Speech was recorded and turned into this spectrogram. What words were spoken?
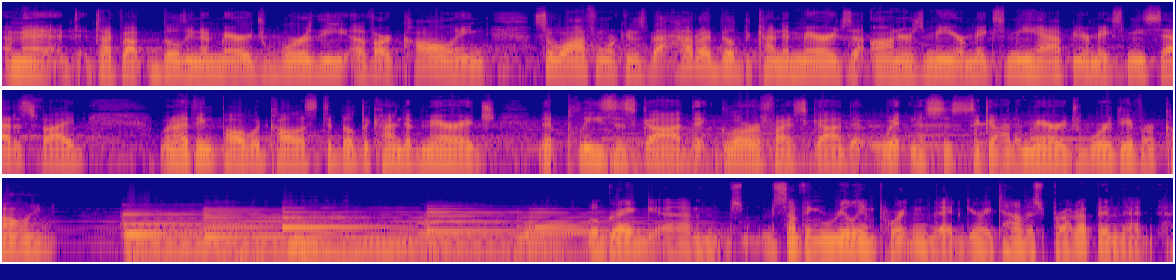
I mean, I talk about building a marriage worthy of our calling. So often, working about how do I build the kind of marriage that honors me or makes me happy or makes me satisfied? When I think Paul would call us to build the kind of marriage that pleases God, that glorifies God, that witnesses to God, a marriage worthy of our calling. Well, Greg, um, something really important that Gary Thomas brought up in that uh,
